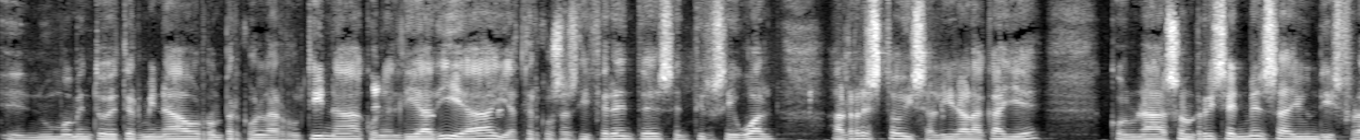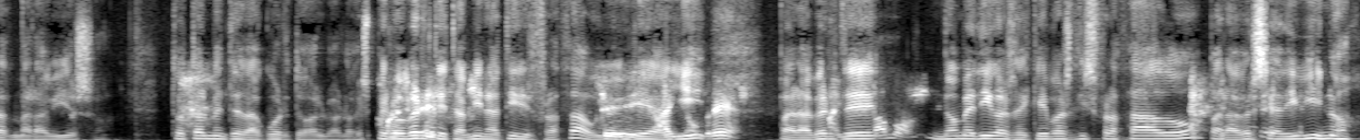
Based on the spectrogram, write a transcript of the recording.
en un momento determinado romper con la rutina, con el día a día y hacer cosas diferentes, sentirse igual al resto y salir a la calle con una sonrisa inmensa y un disfraz maravilloso. Totalmente de acuerdo, Álvaro. Espero verte también a ti disfrazado. Yo iré allí para verte. No me digas de qué vas disfrazado para ver si adivino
